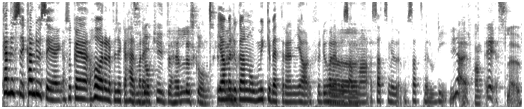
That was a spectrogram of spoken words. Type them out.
Kan du, se- kan du säga så kan jag höra det och försöka härma dig. jag kan ju inte heller skånska. Ja men du kan nog mycket bättre än jag för du har ändå Eh. samma satsmel- satsmelodi. Jag är från Eslöv.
